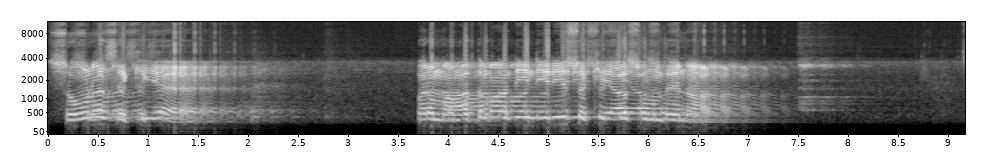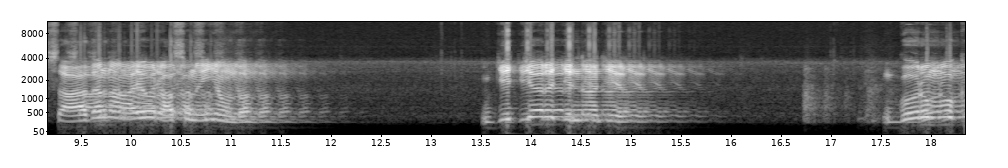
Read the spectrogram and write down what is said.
ਸੁਣ ਸਿੱਖੀਐ। ਪਰਮਾਤਮਾ ਦੀ ਨਿਰੀ ਸਿੱਖਿਆ ਸੁਣਦੇ ਨਾਲ। ਸਾਧਨ ਆਇਓ, ਰਸ ਨਹੀਂ ਆਉਂਦਾ। ਜਿਜਰ ਜਿੰਨਾ ਚਿਰ ਗੁਰਮੁਖ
